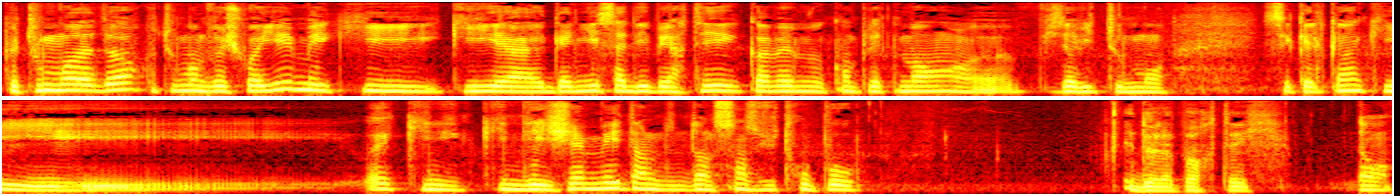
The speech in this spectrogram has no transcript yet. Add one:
que tout le monde adore, que tout le monde veut choyer, mais qui, qui a gagné sa liberté quand même complètement euh, vis-à-vis de tout le monde. C'est quelqu'un qui, ouais, qui, qui n'est jamais dans, le- dans le sens du troupeau. Et de la portée. Non.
